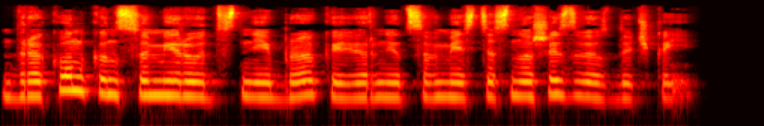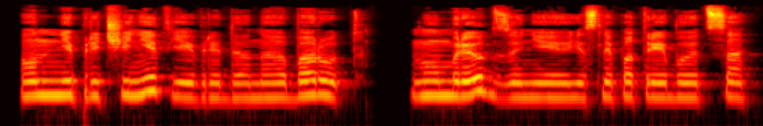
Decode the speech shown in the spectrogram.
Дракон консумирует с ней брак и вернется вместе с нашей звездочкой. Он не причинит ей вреда, наоборот, умрет за нее, если потребуется.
